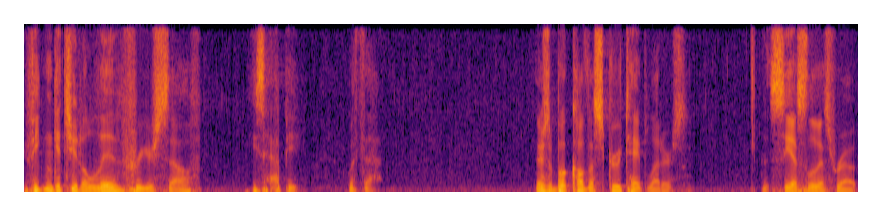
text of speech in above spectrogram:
If he can get you to live for yourself, he's happy with that. There's a book called The Screwtape Letters that C.S. Lewis wrote.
